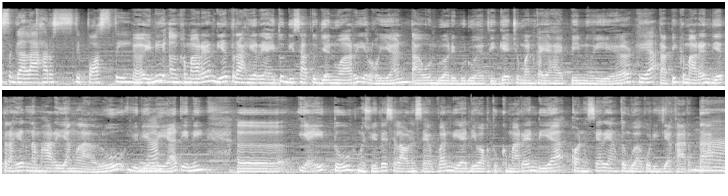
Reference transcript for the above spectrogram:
segala harus diposting. Eh, ini eh, kemarin dia terakhirnya itu di 1 Januari loh Yan tahun 2023 cuman kayak Happy New Year. Iya. Tapi kemarin dia terakhir enam hari yang lalu Yudi Iya. lihat ini eh ya itu maksudnya Sheila on Seven ya di waktu kemarin dia konser yang tunggu aku di Jakarta Nah.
